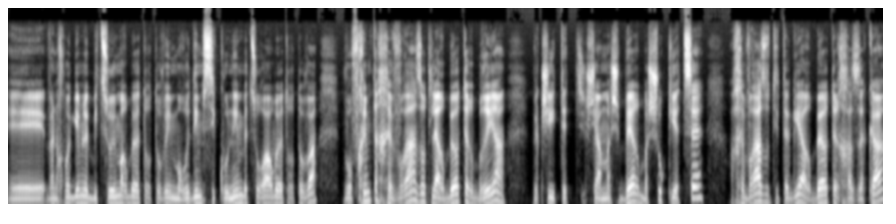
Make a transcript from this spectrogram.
אה, ואנחנו מגיעים לביצועים הרבה יותר טובים, מורידים סיכונים בצורה הרבה יותר טובה, והופכים את החברה הזאת להרבה יותר בריאה, וכשהמשבר בשוק יצא, החברה הזאת תגיע הרבה יותר חזקה,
